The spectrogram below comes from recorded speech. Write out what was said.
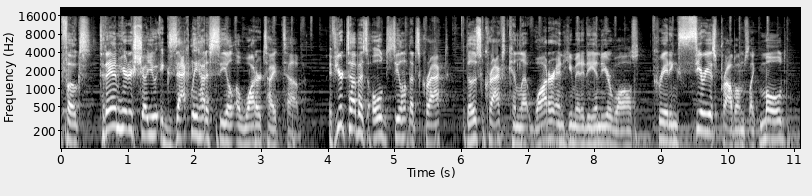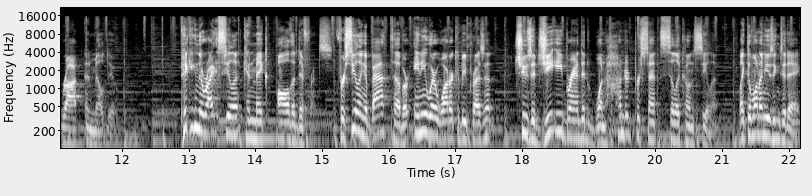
folks, today I'm here to show you exactly how to seal a watertight tub. If your tub has old sealant that's cracked, those cracks can let water and humidity into your walls, creating serious problems like mold, rot, and mildew. Picking the right sealant can make all the difference. For sealing a bathtub or anywhere water could be present, choose a GE branded 100% silicone sealant, like the one I'm using today,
